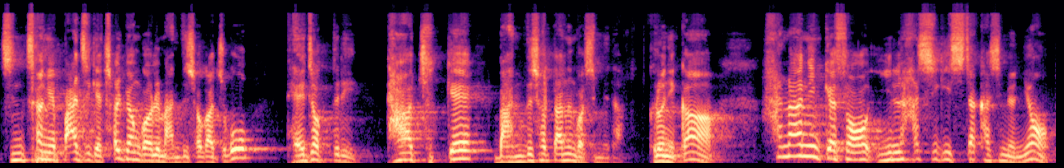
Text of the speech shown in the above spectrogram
진창에 빠지게 철병거를 만드셔가지고 대적들이 다 죽게 만드셨다는 것입니다. 그러니까 하나님께서 일하시기 시작하시면요.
